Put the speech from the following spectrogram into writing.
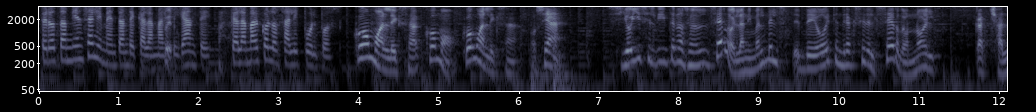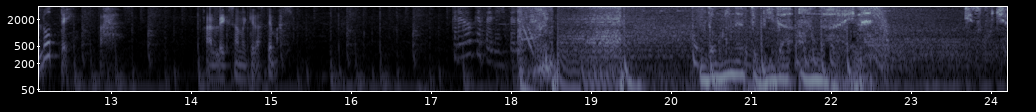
pero también se alimentan de calamar gigante, calamar colosal y pulpos. ¿Cómo, Alexa? ¿Cómo? ¿Cómo, Alexa? O sea, si hoy es el Día Internacional del Cerdo, el animal de hoy tendría que ser el cerdo, no el cachalote. Ah, Alexa, me quedaste mal. Creo que pediste Domina tu vida online. Escucha.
